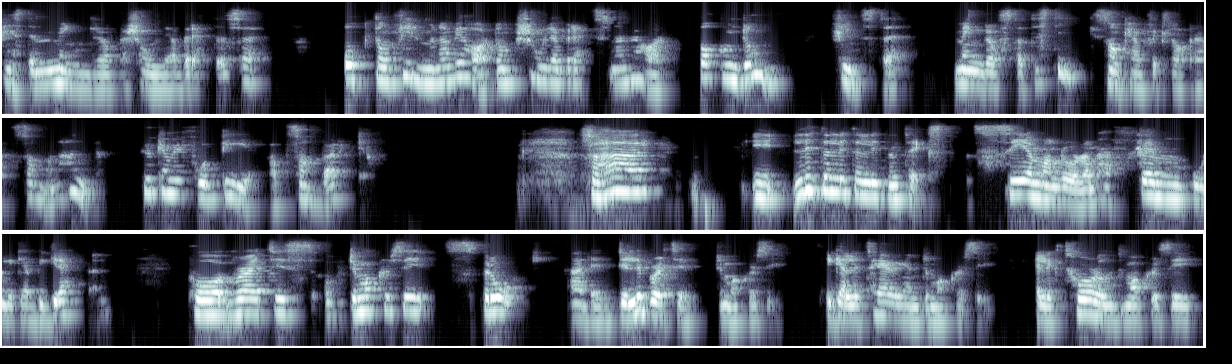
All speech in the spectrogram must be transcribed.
finns det mängder av personliga berättelser. Och de filmerna vi har, de personliga berättelserna vi har, bakom dem finns det mängder av statistik som kan förklara sammanhangen. Hur kan vi få det att samverka? Så här i liten, liten, liten text ser man då de här fem olika begreppen. På Varieties of Democracy språk är det Deliberative Democracy egalitarian democracy, electoral democracy,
